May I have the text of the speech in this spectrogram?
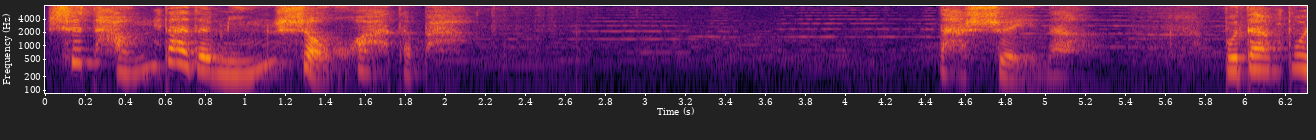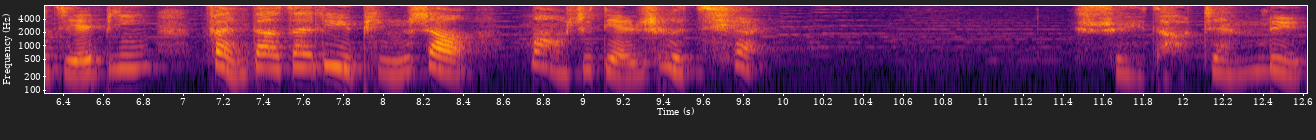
是唐代的名手画的吧。那水呢，不但不结冰，反倒在绿瓶上冒着点热气儿。水藻真绿，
